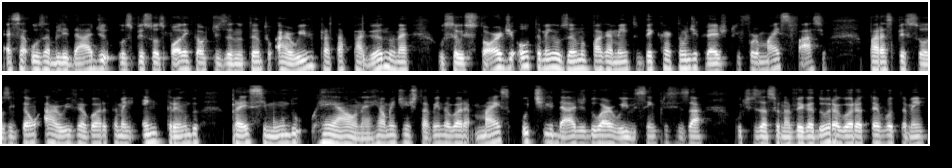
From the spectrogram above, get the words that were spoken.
essa usabilidade. As pessoas podem estar utilizando tanto a Arweave para estar tá pagando né, o seu storage ou também usando um pagamento de cartão de crédito que for mais fácil para as pessoas. Então a Arweave agora também entrando para esse mundo real, né? Realmente a gente está vendo agora mais utilidade do Arweave sem precisar utilizar seu navegador. Agora eu até vou também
